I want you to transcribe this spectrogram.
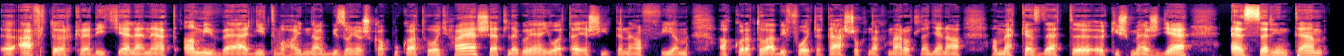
after credit jelenet, amivel nyitva hagynak bizonyos kapukat, hogy ha esetleg olyan jól teljesítene a film, akkor a további folytatásoknak már ott legyen a, a megkezdett kis mesdje ez szerintem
